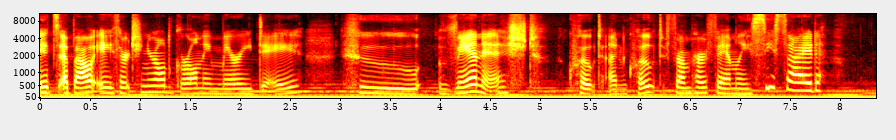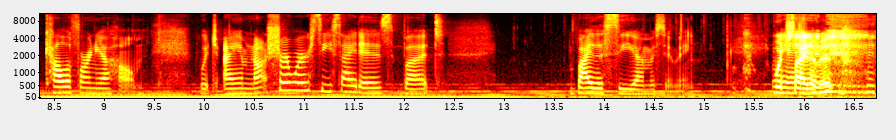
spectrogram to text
It's about a 13 year old girl named Mary Day who vanished, quote unquote, from her family's seaside California home, which I am not sure where seaside is, but by the sea, I'm assuming. Which side of it?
